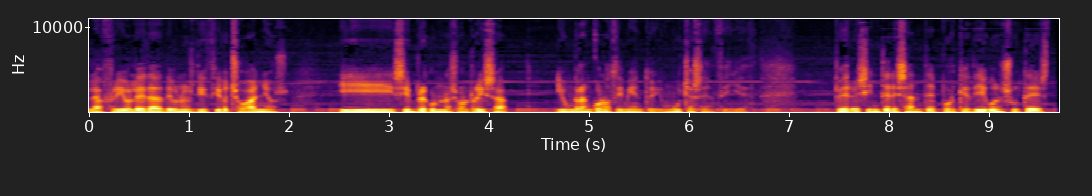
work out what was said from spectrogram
la friolera de unos 18 años y siempre con una sonrisa y un gran conocimiento y mucha sencillez. Pero es interesante porque Diego en su test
